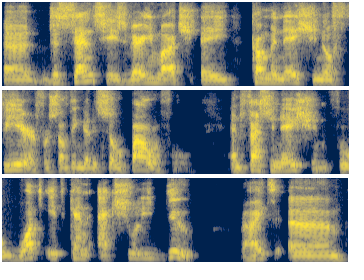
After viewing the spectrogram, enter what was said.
Uh, the sense is very much a combination of fear for something that is so powerful and fascination for what it can actually do, right? Um,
